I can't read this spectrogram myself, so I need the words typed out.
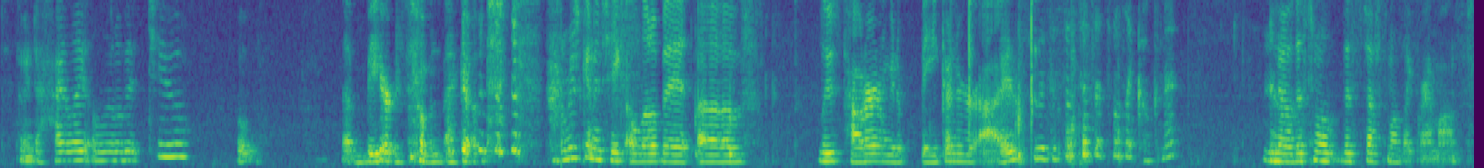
Just going to highlight a little bit too. Oh, that beard is coming back up. I'm just gonna take a little bit of loose powder and I'm gonna bake under her eyes. Ooh, is this the stuff that smells like coconuts? No, this smells. This stuff smells like grandma's.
